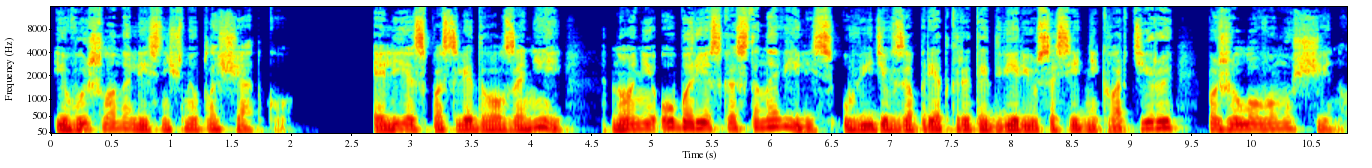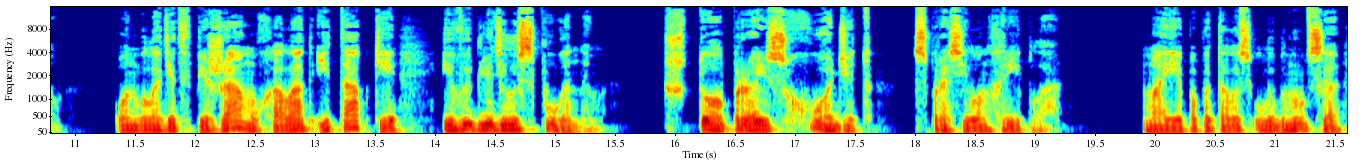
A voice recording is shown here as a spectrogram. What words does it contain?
и вышла на лестничную площадку. Элиас последовал за ней, но они оба резко остановились, увидев за приоткрытой дверью соседней квартиры пожилого мужчину. Он был одет в пижаму, халат и тапки и выглядел испуганным. «Что происходит?» — спросил он хрипло. Майя попыталась улыбнуться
